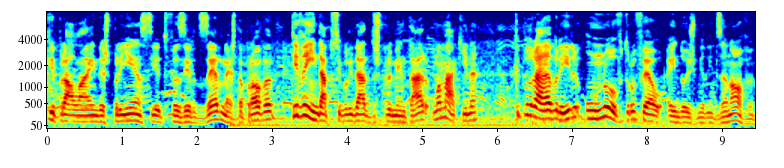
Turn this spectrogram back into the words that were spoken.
que para além da experiência de fazer de zero nesta prova, teve ainda a possibilidade de experimentar uma máquina que poderá abrir um novo troféu em 2019.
